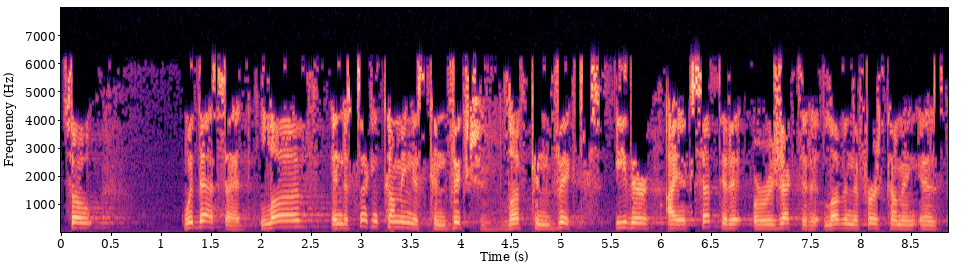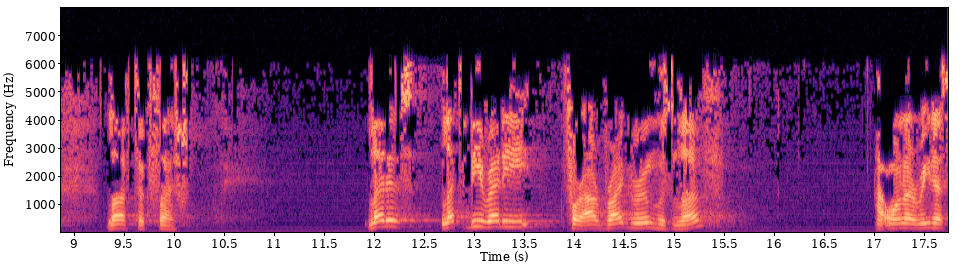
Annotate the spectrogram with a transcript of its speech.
So with that said, love in the second coming is conviction. Love convicts. Either I accepted it or rejected it. Love in the first coming is love took flesh. Let us let's be ready for our bridegroom who's love. I want to read us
